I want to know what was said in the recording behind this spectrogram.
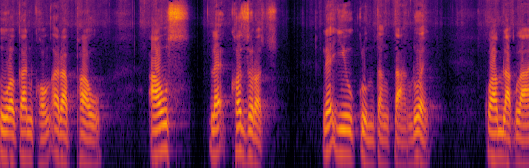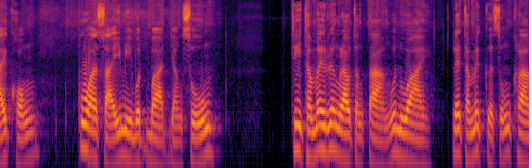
ตัวกันของอาหรับเผ่าอัลส์และคอซรัชและยิวกลุ่มต่างๆด้วย ความหลากหลายของผู้อาศัยมีบทบาทอย่างสูง ที่ทำให้เรื่องราวต่างๆ วุ่นวาย และทำให้เกิดสงคราม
